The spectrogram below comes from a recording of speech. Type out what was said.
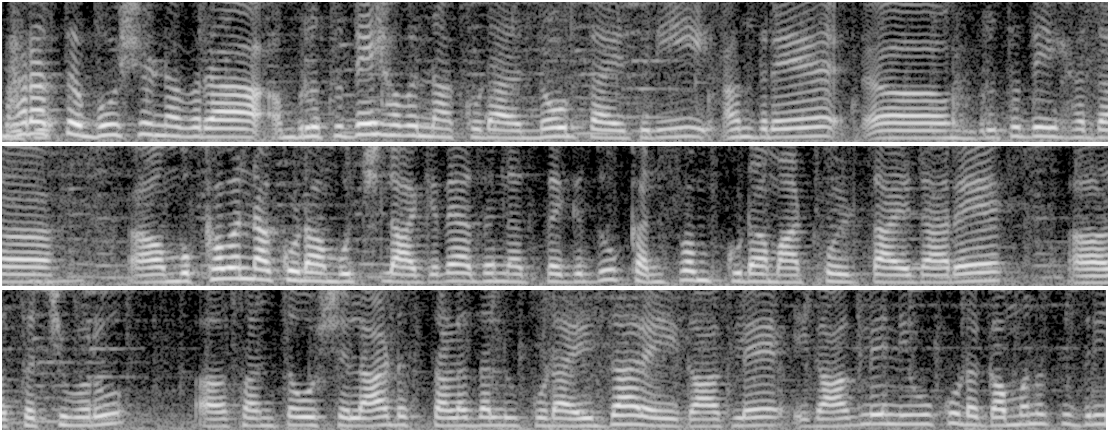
ಭರತ್ ಭೂಷಣ್ ಅವರ ಮೃತದೇಹವನ್ನ ಕೂಡ ನೋಡ್ತಾ ಇದ್ದೀರಿ. ಅಂದ್ರೆ ಮೃತದೇಹದ ಮುಖವನ್ನ ಕೂಡ ಮುಚ್ಚಲಾಗಿದೆ. ಅದನ್ನ ತೆಗೆದು ಕನ್ಫರ್ಮ್ ಕೂಡ ಮಾಡ್ಕೊಳ್ತಾ ಇದ್ದಾರೆ ಸಚಿವರು. ಸಂತೋಷ್ ಲಾಡ್ ಸ್ಥಳದಲ್ಲೂ ಕೂಡ ಇದ್ದಾರೆ. ಈಗಾಗಲೇ ಈಗಾಗಲೇ ನೀವು ಕೂಡ ಗಮನಿಸಿದ್ರಿ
